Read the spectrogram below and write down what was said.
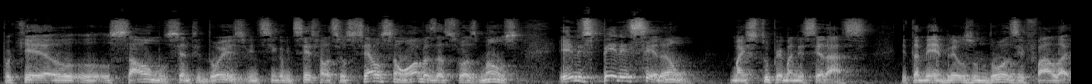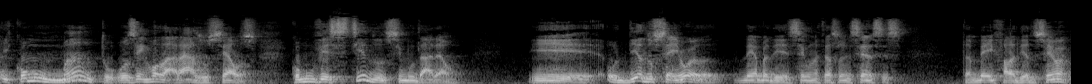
Porque o, o, o Salmo 102, 25 a 26 fala assim: Os céus são obras das suas mãos, eles perecerão mas tu permanecerás. E também Hebreus 1,12 fala: E como um manto os enrolarás os céus, como um vestido se mudarão. E o dia do Senhor, lembra de 2 Tessalonicenses, também fala dia do Senhor,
